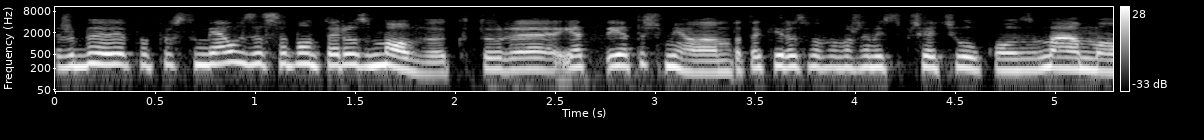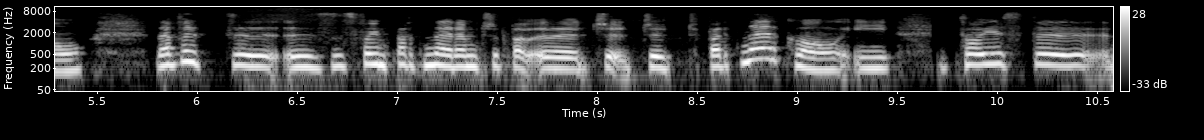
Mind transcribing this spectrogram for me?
żeby po prostu miały ze sobą te rozmowy, które ja, ja też miałam, bo takie rozmowy można mieć z przyjaciółką, z mamą, nawet y, ze swoim partnerem czy, y, czy, czy, czy partnerką i to jest y,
